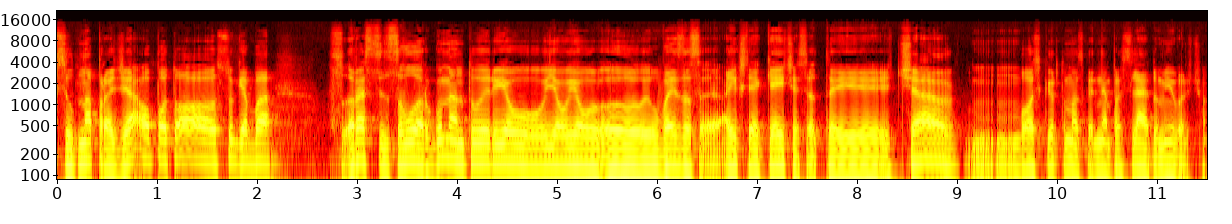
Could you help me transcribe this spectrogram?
silpna pradžia, o po to sugeba rasti savų argumentų ir jau, jau, jau e, vaizdas aikštėje keičiasi. Tai čia mm, buvo skirtumas, kad neprasileidom įvarčio.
